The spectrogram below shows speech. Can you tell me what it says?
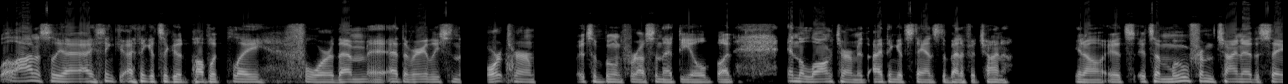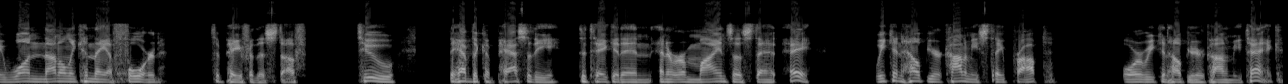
well, honestly, I, think I think it's a good public play for them at the very least in the short term. It's a boon for us in that deal, but in the long term, it, I think it stands to benefit China. You know, it's it's a move from China to say one, not only can they afford to pay for this stuff, two, they have the capacity to take it in, and it reminds us that hey, we can help your economy stay propped, or we can help your economy tank.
